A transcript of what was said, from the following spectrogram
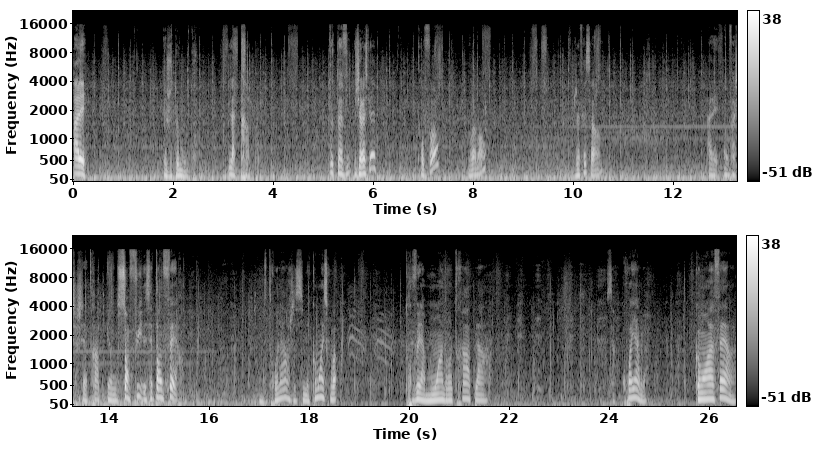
Allez. Et je te montre la trappe de ta vie. J'ai respiré trop fort? Vraiment? J'ai fait ça. Hein. Allez, on va chercher la trappe et on s'enfuit de cet enfer. C'est trop large ici, mais comment est-ce qu'on va trouver la moindre trappe là? C'est incroyable. Comment on faire?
